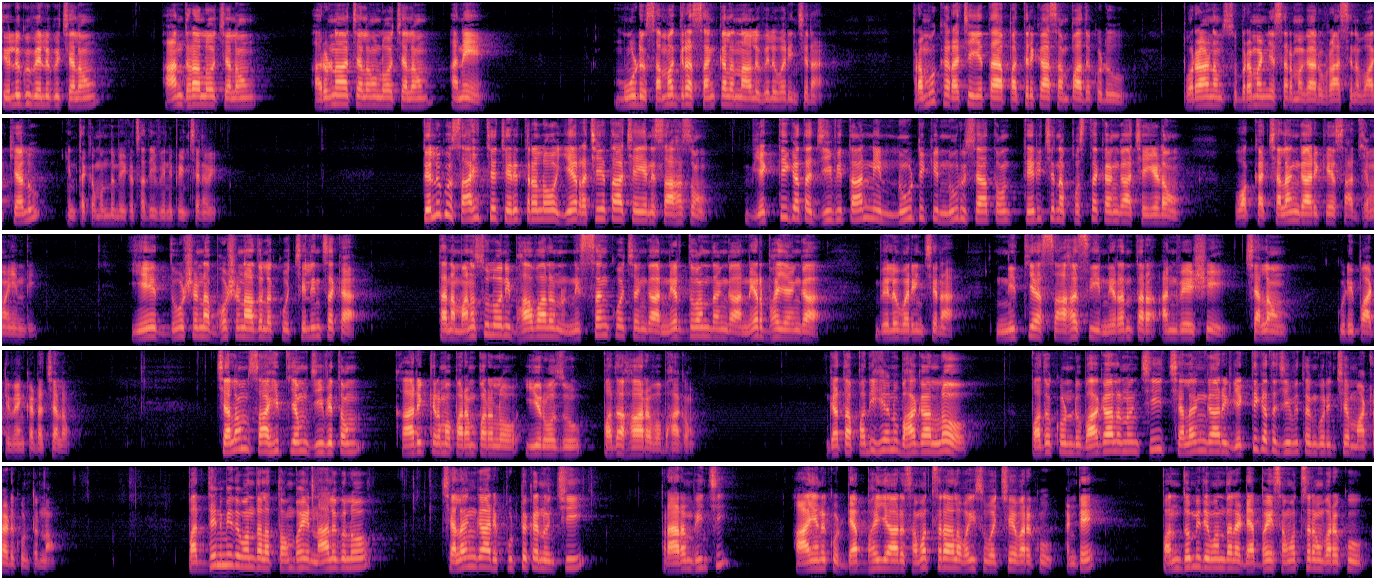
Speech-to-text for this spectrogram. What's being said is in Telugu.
తెలుగు వెలుగు చలం ఆంధ్రాలో చలం అరుణాచలంలో చలం అనే మూడు సమగ్ర సంకలనాలు వెలువరించిన ప్రముఖ రచయిత పత్రికా సంపాదకుడు పురాణం సుబ్రహ్మణ్య శర్మ గారు వ్రాసిన వాక్యాలు ఇంతకుముందు మీకు చదివి వినిపించినవి. తెలుగు సాహిత్య చరిత్రలో ఏ రచయిత చేయని సాహసం వ్యక్తిగత జీవితాన్ని నూటికి నూరు శాతం తెరిచిన పుస్తకంగా చేయడం ఒక్క చలంగారికే సాధ్యమైంది. ఏ దూషణ భూషణాదులకు చెలించక తన మనసులోని భావాలను నిస్సంకోచంగా నిర్ద్వందంగా నిర్భయంగా వెలువరించిన నిత్య సాహసి నిరంతర అన్వేషి చలం గుడిపాటి వెంకట చలం. చలం సాహిత్యం జీవితం కార్యక్రమ పరంపరలో ఈరోజు పదహారవ భాగం. గత పదిహేను భాగాల్లో పదకొండు భాగాల నుంచి చలంగారి వ్యక్తిగత జీవితం గురించే మాట్లాడుకుంటున్నాం. పద్దెనిమిది వందల తొంభై నాలుగులో చలంగారి పుట్టుక నుంచి ప్రారంభించి ఆయనకు డెబ్భై ఆరు సంవత్సరాల వయసు వచ్చే వరకు అంటే పంతొమ్మిది వందల డెబ్భై సంవత్సరం వరకు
